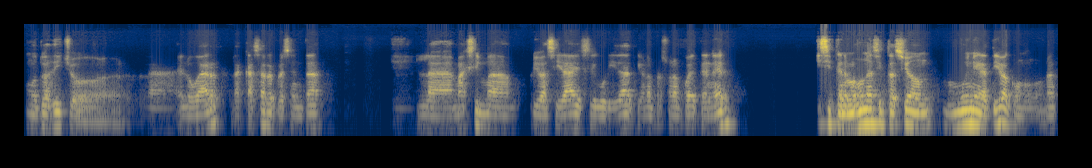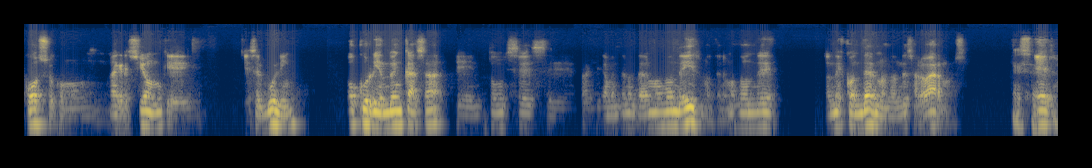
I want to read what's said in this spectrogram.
Como tú has dicho, el hogar, la casa representa eh, la máxima privacidad y seguridad que una persona puede tener. Y si tenemos una situación muy negativa como un acoso, como una agresión, que, que es el bullying, ocurriendo en casa, entonces eh, prácticamente no tenemos dónde ir, no tenemos dónde, dónde escondernos, dónde salvarnos. El,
